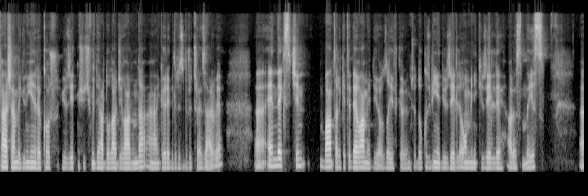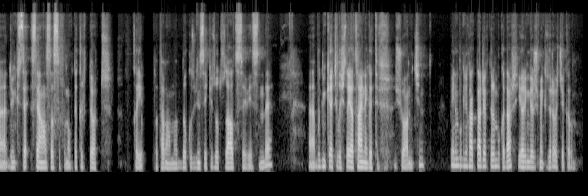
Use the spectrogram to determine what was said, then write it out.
Perşembe günü yeni rekor 173 milyar dolar civarında e, görebiliriz brüt rezervi. Endeks için bant hareketi devam ediyor. Zayıf görüntü. 9750-10250 arasındayız. Dünkü se- seansta 0.44 kayıpla tamamladı. 9836 seviyesinde. Bugünkü açılışta yatay negatif şu an için. Benim bugünlük aktaracaklarım bu kadar. Yarın görüşmek üzere. Hoşçakalın.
